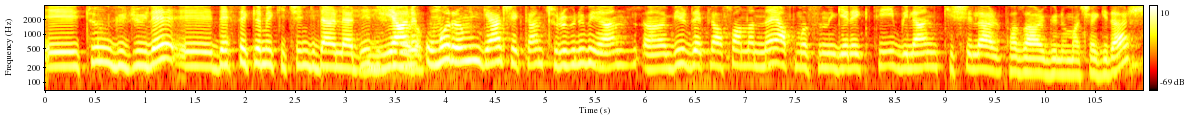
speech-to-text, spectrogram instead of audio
E, tüm gücüyle e, desteklemek için giderler diye düşünüyorum. Yani umarım gerçekten tribünü bilen, e, bir deplasmanda ne yapmasını gerektiği bilen kişiler pazar günü maça gider.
